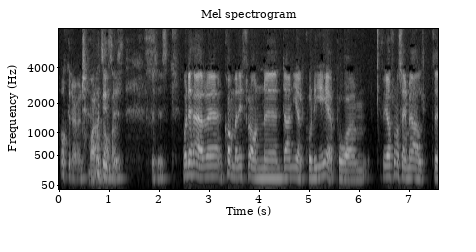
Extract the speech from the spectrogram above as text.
Och röd. Bara en sån sak. Precis. Precis. Och det här eh, kommer ifrån eh, Daniel Cordier på mm, jag frånsäger mig allt eh,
